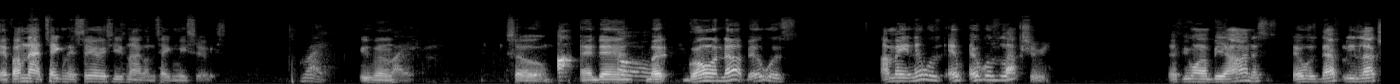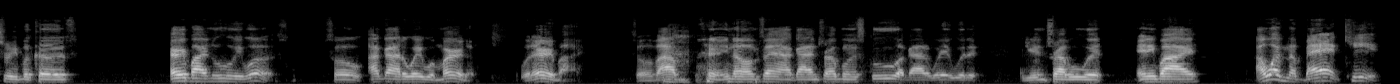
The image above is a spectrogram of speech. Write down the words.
if I'm not taking it serious, he's not going to take me serious. Right, You feel? me? right. So, Uh, and then, so- but growing up, it was. I mean, it was it, it was luxury. If you want to be honest, it was definitely luxury because everybody knew who he was. So I got away with murder with everybody. So if I, you know what I'm saying, I got in trouble in school, I got away with it. I get in trouble with anybody. I wasn't a bad kid,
